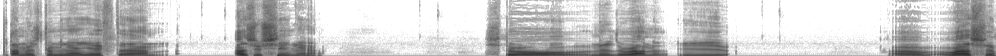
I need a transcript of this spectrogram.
Потому что у меня есть э, ощущение, что между вами и э, вашим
